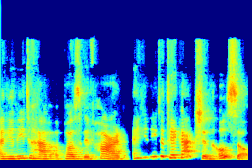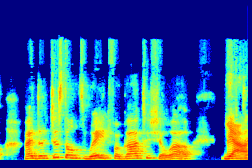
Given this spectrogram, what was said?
and you need to have a positive heart and you need to take action also right just don't wait for god to show up yeah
